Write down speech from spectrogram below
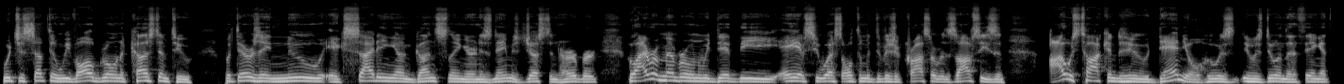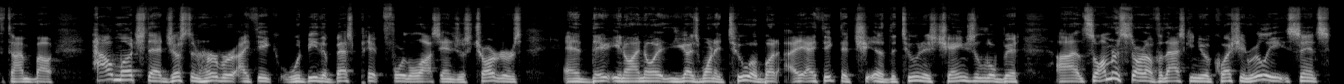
which is something we've all grown accustomed to. But there's a new, exciting young gunslinger, and his name is Justin Herbert, who I remember when we did the AFC West Ultimate Division crossover this offseason. I was talking to Daniel, who was who was doing the thing at the time, about how much that Justin Herbert I think would be the best pick for the Los Angeles Chargers. And they, you know, I know you guys wanted Tua, but I, I think that ch- the tune has changed a little bit. Uh, so I'm going to start off with asking you a question. Really, since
